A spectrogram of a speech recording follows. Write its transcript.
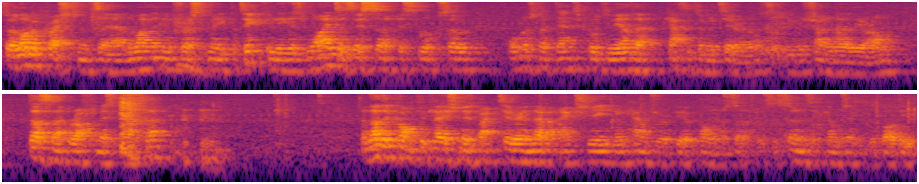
So a lot of questions there. The one that interests me particularly is why does this surface look so almost identical to the other catheter materials that you were shown earlier on? Does that roughness matter? Another complication is bacteria never actually encounter a pure polymer surface. As soon as it comes into the body,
